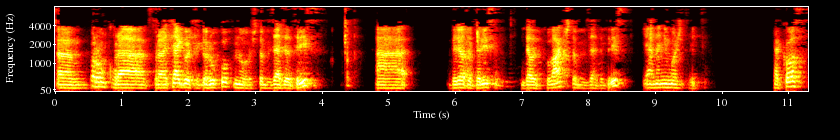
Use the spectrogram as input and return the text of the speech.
эм, руку. Про, протягивает руку, ну, чтобы взять этот рис, а берет этот рис, делает кулак, чтобы взять этот рис, и она не может выйти. Кокос,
